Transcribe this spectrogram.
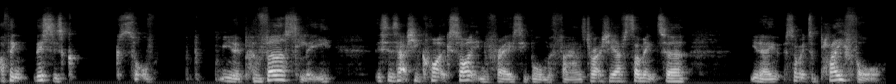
I think this is sort of, you know, perversely, this is actually quite exciting for AFC Bournemouth fans to actually have something to, you know, something to play for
